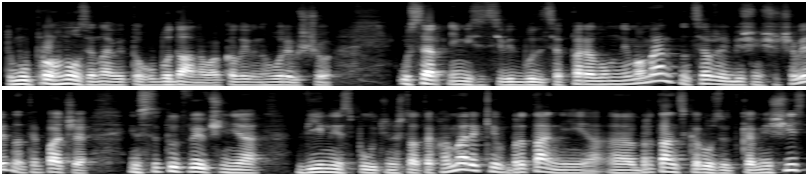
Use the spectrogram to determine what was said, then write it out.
Тому прогнози навіть того Буданова, коли він говорив, що у серпні місяці відбудеться переломний момент, ну це вже більш ніж очевидно. Тим паче, інститут вивчення війни Сполучених Штатів Америки, в Британії, е, британська розвідка Мі-6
